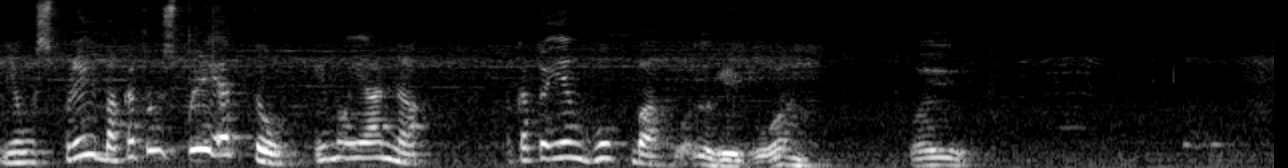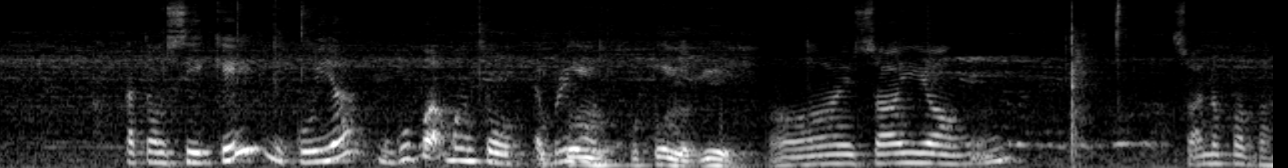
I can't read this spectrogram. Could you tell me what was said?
yung spray ba? Katong spray ato. Imo yana. Kato iyang hook ba? Wala lagi ko an. Why, Katong CK ni Kuya. Maguba man to. Every putol, putol lagi. Ay, sayang. So, ano pa ba?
